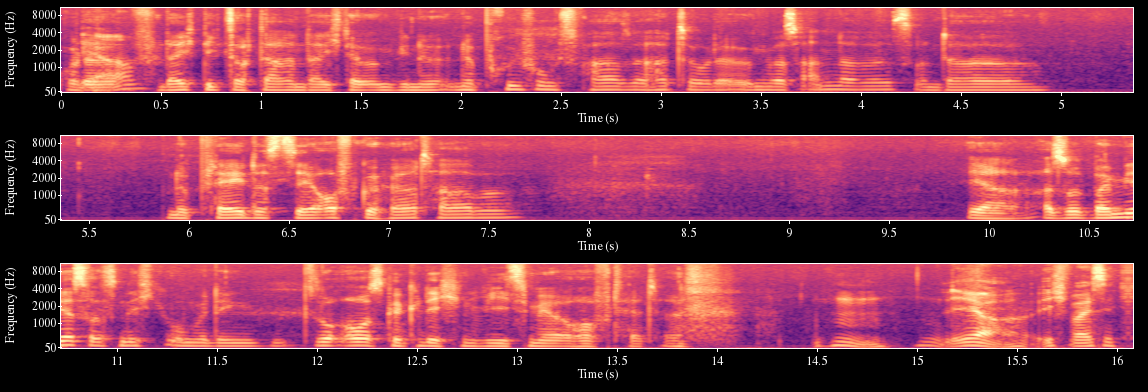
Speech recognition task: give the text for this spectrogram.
Oder ja. vielleicht liegt es auch daran, dass ich da irgendwie eine, eine Prüfungsphase hatte oder irgendwas anderes und da eine Playlist sehr oft gehört habe. Ja, also bei mir ist das nicht unbedingt so ausgeglichen, wie ich es mir erhofft hätte. Hm, ja, ich weiß nicht.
